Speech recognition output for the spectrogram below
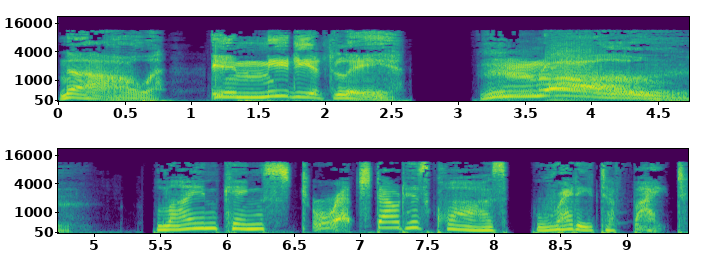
Now, immediately. Lion King stretched out his claws, ready to fight,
